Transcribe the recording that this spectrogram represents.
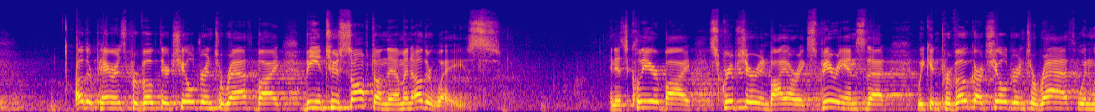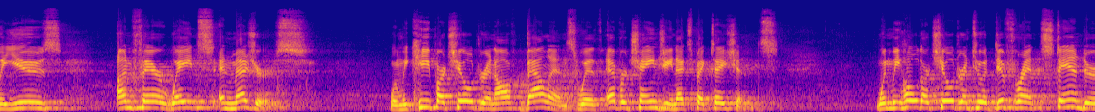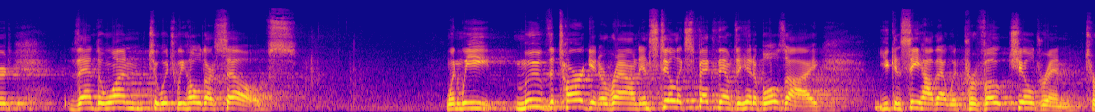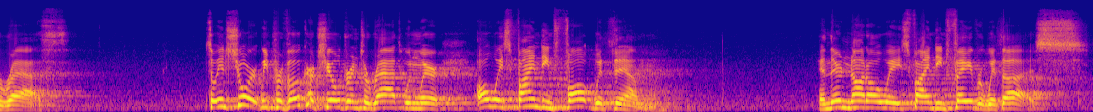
Other parents provoke their children to wrath by being too soft on them in other ways. And it's clear by Scripture and by our experience that we can provoke our children to wrath when we use unfair weights and measures, when we keep our children off balance with ever changing expectations when we hold our children to a different standard than the one to which we hold ourselves. When we move the target around and still expect them to hit a bullseye, you can see how that would provoke children to wrath. So, in short, we provoke our children to wrath when we're always finding fault with them. And they're not always finding favor with us.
